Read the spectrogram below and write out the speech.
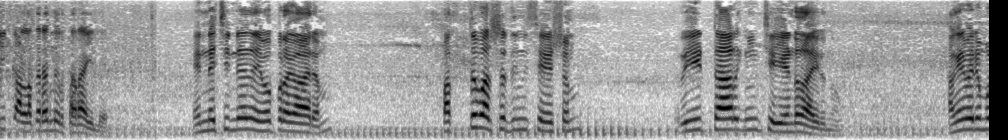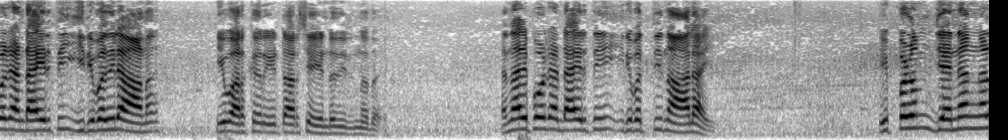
ഈ കള്ളത്തരം നിർത്താറായില്ലേ? എൻ എച്ചിന്റെ നിയമപ്രകാരം പത്ത് വർഷത്തിന് ശേഷം റീടാർഗിങ് ചെയ്യേണ്ടതായിരുന്നു. അങ്ങനെ വരുമ്പോൾ രണ്ടായിരത്തി ഇരുപതിലാണ് ഈ വർക്ക് റീടാർ ചെയ്യേണ്ടതിരുന്നത്. എന്നാൽ ഇപ്പോൾ രണ്ടായിരത്തി ഇരുപത്തിനാലായി ഇപ്പോഴും ജനങ്ങൾ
